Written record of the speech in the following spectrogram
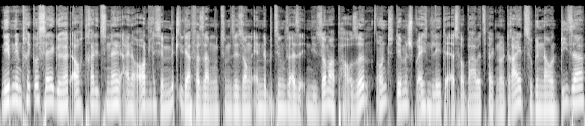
Neben dem Trikot-Sale gehört auch traditionell eine ordentliche Mitgliederversammlung zum Saisonende bzw. in die Sommerpause und dementsprechend lädt der SV Babelsberg 03 zu genau dieser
